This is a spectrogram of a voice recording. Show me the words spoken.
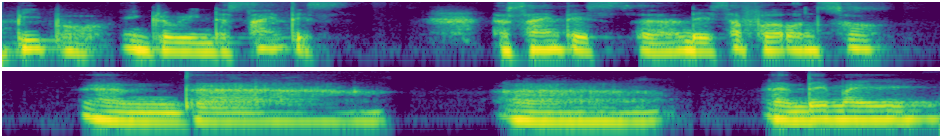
people, including the scientists. The scientists, uh, they suffer also. And, uh, uh and they may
